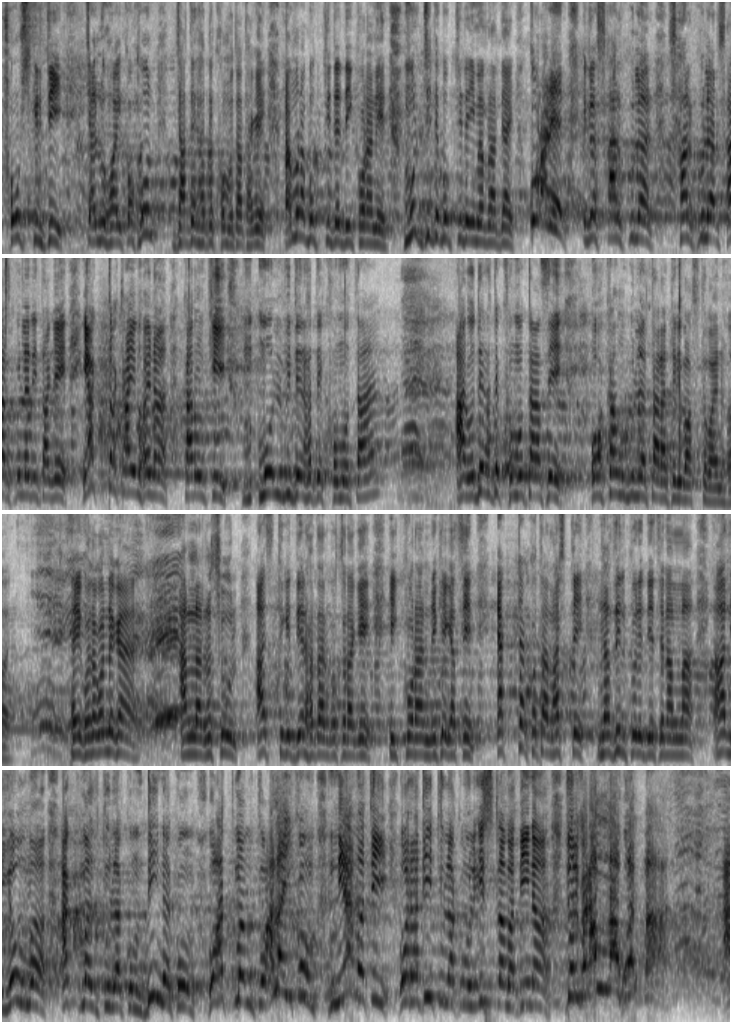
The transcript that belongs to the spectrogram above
সংস্কৃতি চালু হয় কখন? যাদের হাতে ক্ষমতা থাকে। আমরা বক্তৃতা দিই কোরআনের, মসজিদে বক্তৃতা ইমামরা দেয় কোরআনের। এগুলো সার্কুলার সার্কুলার সার্কুলারই থাকে। একটা কায়েম হয় না। কারণ কি? মৌলবিদের হাতে ক্ষমতা আর ওদের হাতে ক্ষমতা আছে। অকামগুলো তাড়াতাড়ি বাস্তবায়ন হয়। এই কথা কন না আল্লাহ রসুল আজ থেকে দেড় হাজার বছর আগে এই কোরআন রেখে গেছেন। একটা কথা লাস্টে নাজিল করে দিয়েছেন আল্লাহ আল ইউমা আকমাল তুলাকুম দিনাকুম ও আত্মাম তু আলাইকুম নিয়ামাতি ও রাদি তুলাকুমুল ইসলামা দিনা। জোরে আল্লাহ আকবার!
